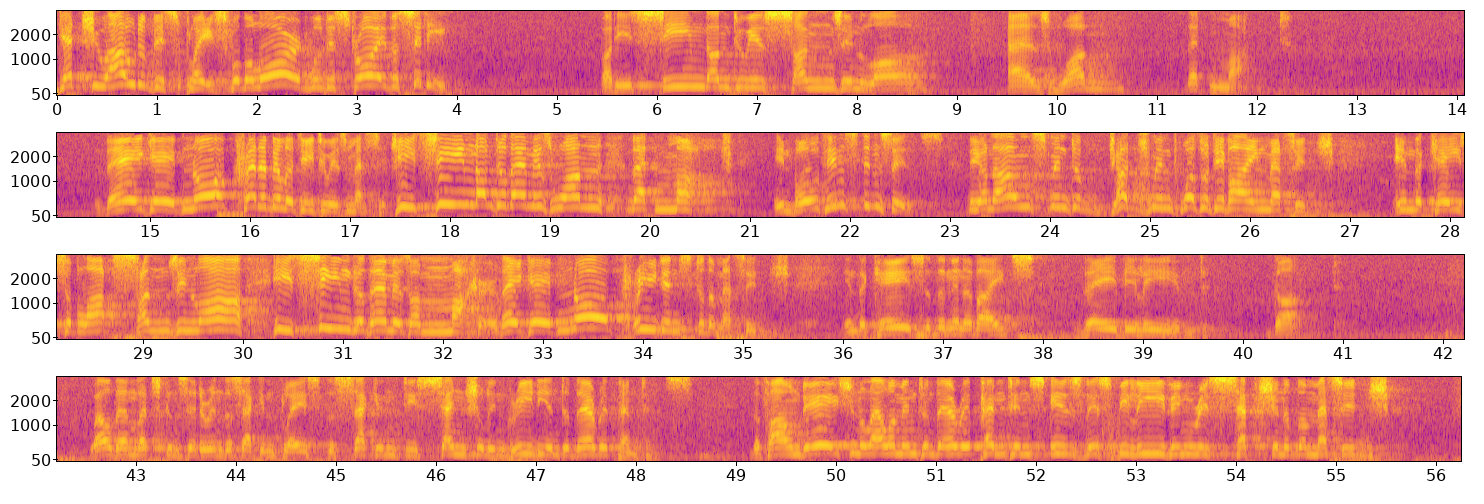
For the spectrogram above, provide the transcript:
get you out of this place, for the Lord will destroy the city. But he seemed unto his sons in law as one that mocked. They gave no credibility to his message. He seemed unto them as one that mocked. In both instances, the announcement of judgment was a divine message. In the case of Lot's sons in law, he seemed to them as a mocker. They gave no credence to the message. In the case of the Ninevites, they believed God. Well, then, let's consider in the second place the second essential ingredient of their repentance. The foundational element in their repentance is this believing reception of the message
